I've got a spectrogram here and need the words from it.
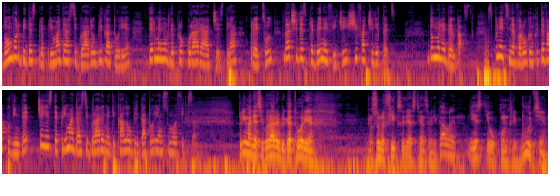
Vom vorbi despre prima de asigurare obligatorie, termenul de procurare a acesteia, prețul, dar și despre beneficii și facilități. Domnule Belbas, spuneți-ne, vă rog, în câteva cuvinte, ce este prima de asigurare medicală obligatorie în sumă fixă? Prima de asigurare obligatorie în sumă fixă de asistență medicală este o contribuție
